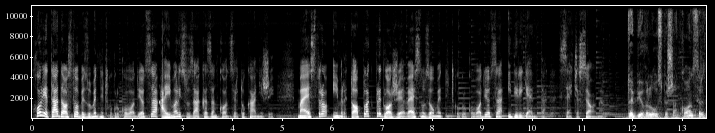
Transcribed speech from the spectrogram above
Hor je tada ostao bez umetničkog rukovodioca, a imali su zakazan koncert u Kanjiži. Maestro Imre Toplak predložio je Vesnu za umetničkog rukovodioca i dirigenta. Seća se ona. To je bio vrlo uspešan koncert,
